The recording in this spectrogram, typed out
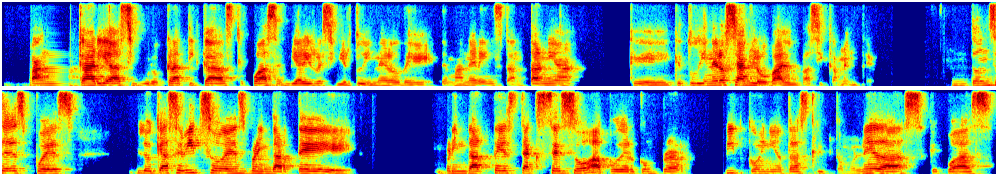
bancarias y burocráticas, que puedas enviar y recibir tu dinero de, manera instantánea, que, tu dinero sea global, básicamente. Entonces, pues lo que hace Bitso es brindarte, brindarte este acceso a poder comprar Bitcoin y otras criptomonedas, que puedas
